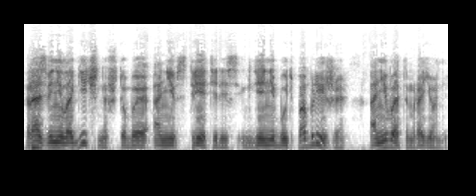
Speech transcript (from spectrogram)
Разве не логично, чтобы они встретились где-нибудь поближе, а не в этом районе?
